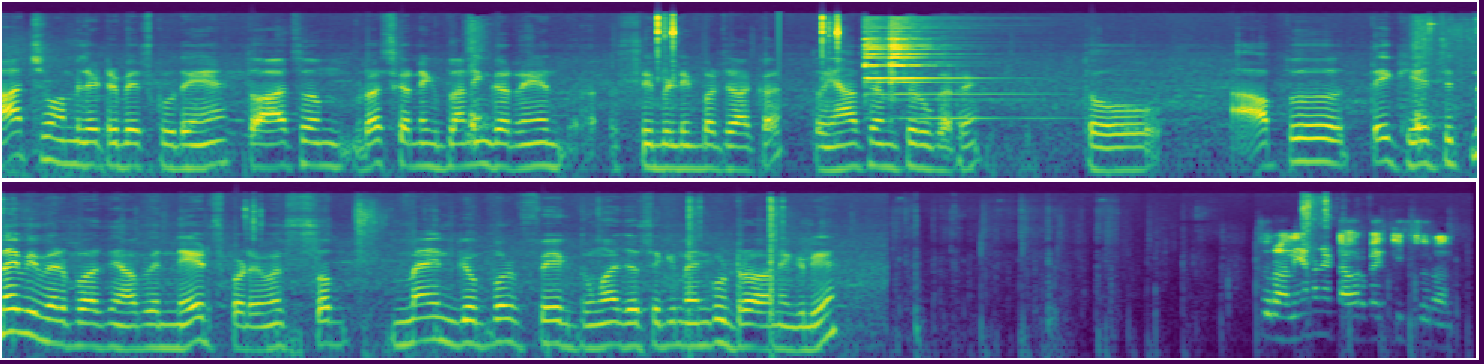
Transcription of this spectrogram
आज जो हम मिलिट्री बेस कूदे हैं तो आज हम रश करने की प्लानिंग कर रहे हैं सी बिल्डिंग पर जाकर तो यहाँ से हम शुरू कर रहे हैं। तो आप देखिए जितने भी मेरे पास यहाँ पे नेट्स पड़े हुए हैं सब मैं इनके ऊपर फेंक दूँगा जैसे कि मैं इनको डराने के लिए। चुरा लिया मैंने टावर बैक किल चुरा लिया।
